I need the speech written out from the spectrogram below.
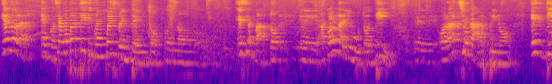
E allora, ecco, siamo partiti con questo intento con, e si è fatto eh, con l'aiuto di eh, Orazio Carpino e di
